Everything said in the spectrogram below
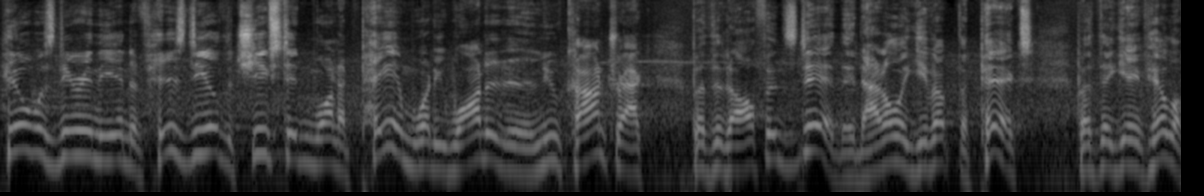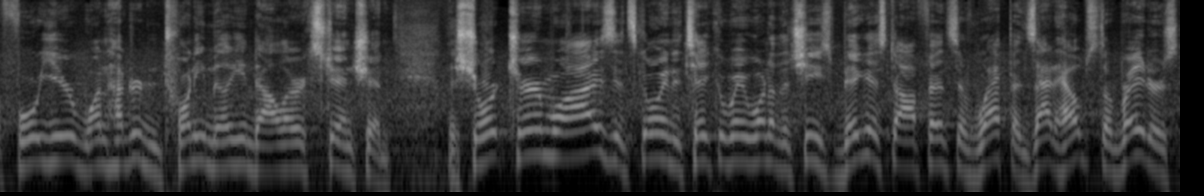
Hill was nearing the end of his deal. The Chiefs didn't want to pay him what he wanted in a new contract, but the Dolphins did. They not only gave up the picks, but they gave Hill a four-year, $120 million extension. The short-term wise, it's going to take away one of the Chiefs' biggest offensive weapons. That helps the Raiders,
